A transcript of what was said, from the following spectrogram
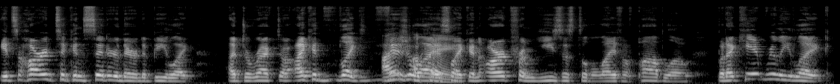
it's hard to consider there to be like a direct. I could like I- visualize okay. like an arc from Yeezus to the life of Pablo, but I can't really like.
